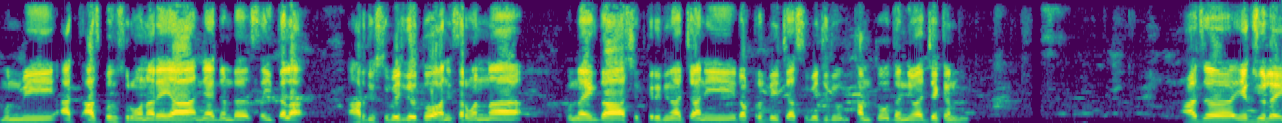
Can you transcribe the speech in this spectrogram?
म्हणून मी आज आजपासून सुरू होणाऱ्या या न्यायदंड संहिताला हार्दिक शुभेच्छा देतो आणि सर्वांना पुन्हा एकदा शेतकरी दिनाच्या आणि डॉक्टर डेच्या शुभेच्छा देऊन थांबतो. धन्यवाद. जय कन्मी आज एक जुलै.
